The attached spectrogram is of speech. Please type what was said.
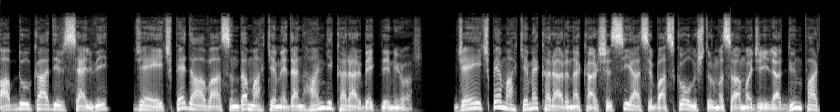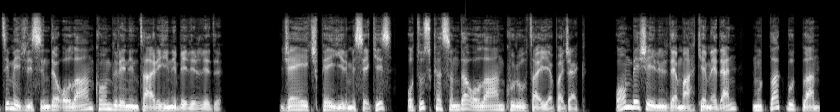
Abdülkadir Selvi, CHP davasında mahkemeden hangi karar bekleniyor? CHP mahkeme kararına karşı siyasi baskı oluşturması amacıyla dün parti meclisinde olağan kongrenin tarihini belirledi. CHP 28, 30 Kasım'da olağan kurultay yapacak. 15 Eylül'de mahkemeden, mutlak butlan,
